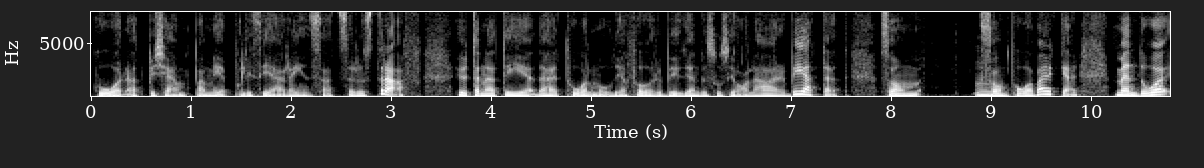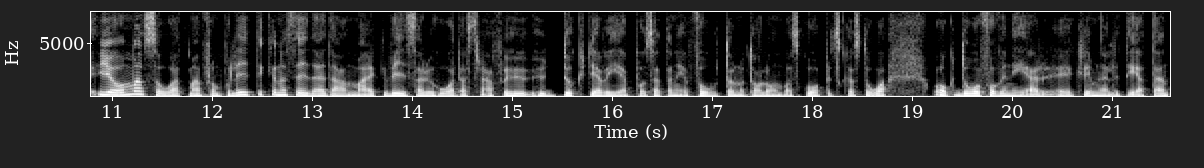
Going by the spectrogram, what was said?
går att bekämpa med polisiära insatser och straff, utan att det är det här tålmodiga förebyggande sociala arbetet som Mm. som påverkar. Men då gör man så att man från politikernas sida i Danmark visar hur hårda straff och hur, hur duktiga vi är på att sätta ner foten och tala om vad skåpet ska stå. Och då får vi ner eh, kriminaliteten.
